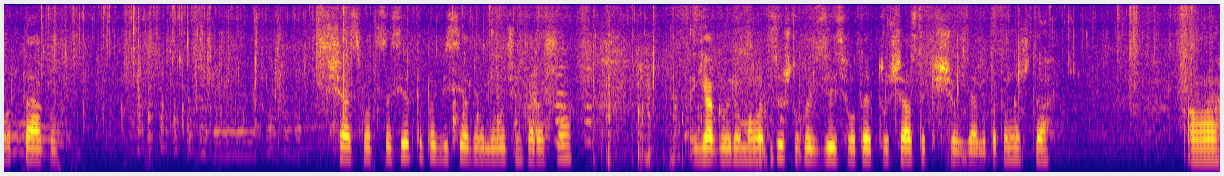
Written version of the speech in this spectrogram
Вот так вот. Сейчас вот соседка побеседовали очень хорошо я говорю, молодцы, что хоть здесь вот этот участок еще взяли, потому что, а,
